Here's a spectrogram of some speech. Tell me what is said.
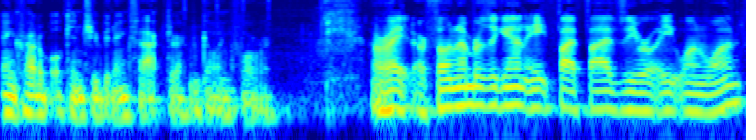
incredible contributing factor going forward. All right. Our phone numbers again 855 0811.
